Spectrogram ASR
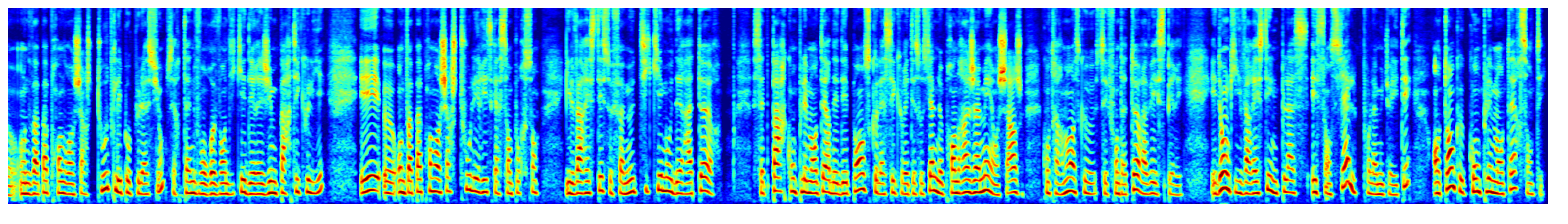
Euh, on ne va pas prendre en charge toutes les populations, certaines vont revendiquer des régimes particuliers, et euh, on ne va pas prendre en charge tous les risques à 100%. Il va rester ce fameux ticket modérateur cette part complémentaire des dépenses que la sécurité sociale ne prendra jamais en charge, contrairement à ce que ses fondateurs avaient espéré. Et donc, il va rester une place essentielle pour la mutualité en tant que complémentaire santé.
